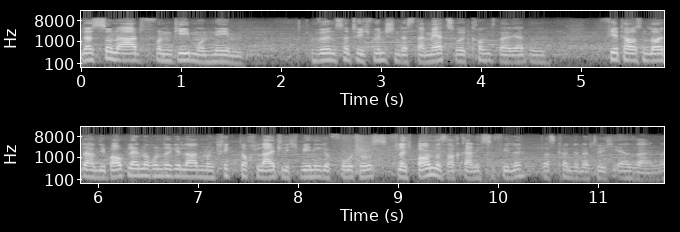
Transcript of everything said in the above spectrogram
Das ist so eine Art von Geben und Nehmen. Wir würden uns natürlich wünschen, dass da mehr zurückkommt, weil wir hatten 4000 Leute haben die Baupläne runtergeladen. Man kriegt doch leidlich wenige Fotos. Vielleicht bauen das auch gar nicht so viele. Das könnte natürlich eher sein. Ne?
